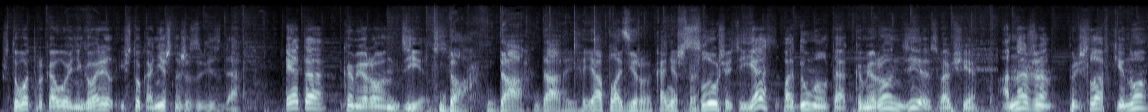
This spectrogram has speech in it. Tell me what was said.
что вот про кого я не говорил, и что, конечно же, звезда – это Камерон Диас. Да, да, да, я аплодирую, конечно. Слушайте, я подумал так, Камерон Диас вообще, она же пришла в кино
